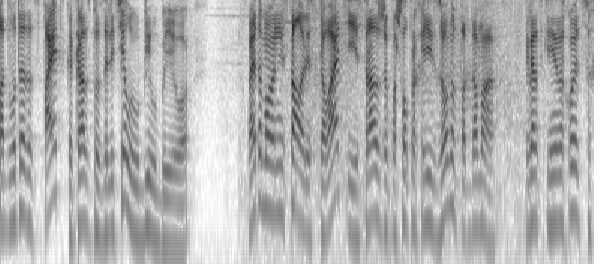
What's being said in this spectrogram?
под вот этот файт как раз бы залетел и убил бы его. Поэтому он не стал рисковать и сразу же пошел проходить зону под дома. Как раз где находится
